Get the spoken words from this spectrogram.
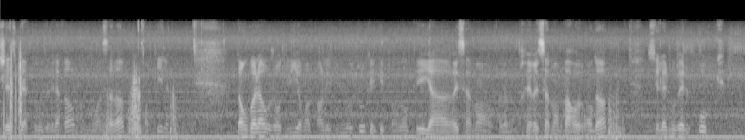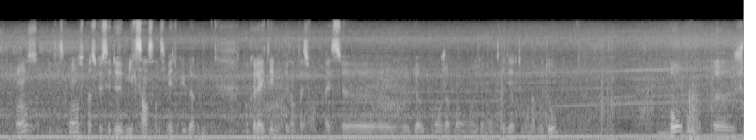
j'espère que vous avez la forme, moi ça va, tranquille. Donc voilà, aujourd'hui on va parler d'une moto qui a été présentée il y a récemment, très récemment par euh, Honda. C'est la nouvelle Hawk 11, ils disent 11 parce que c'est de 1100 cm3. Donc elle a été une présentation presse euh, directement au Japon, hein, ils ont montré directement la moto. Bon, euh, je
